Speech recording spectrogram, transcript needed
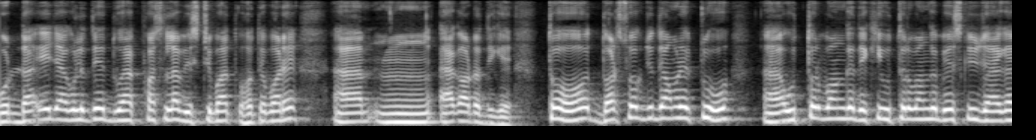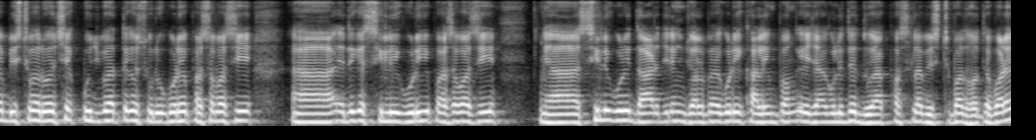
গোড্ডা, এই জায়গাগুলিতে দু এক ফসলা বৃষ্টিপাত হতে পারে এগারোটার দিকে। তো দর্শক, যদি আমরা একটু উত্তরবঙ্গে দেখি, উত্তরবঙ্গে বেশ কিছু জায়গায় বৃষ্টিপাত রয়েছে। কুচবিহার থেকে শুরু করে পাশাপাশি এদিকে শিলিগুড়ি, পাশাপাশি শিলিগুড়ি, দার্জিলিং, জলপাইগুড়ি, কালিম্পং, এই জায়গাগুলিতে দু এক ফসলা বৃষ্টিপাত হতে পারে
